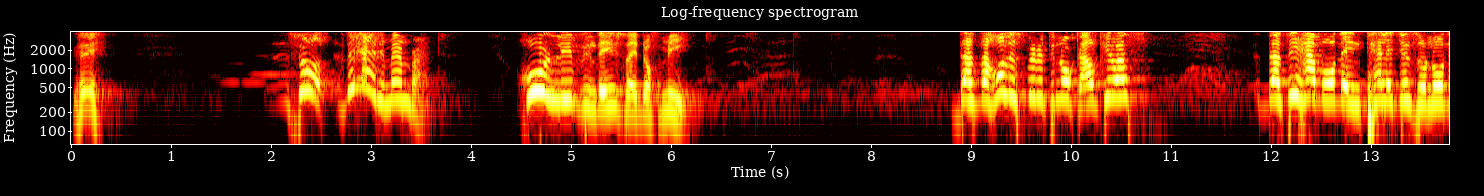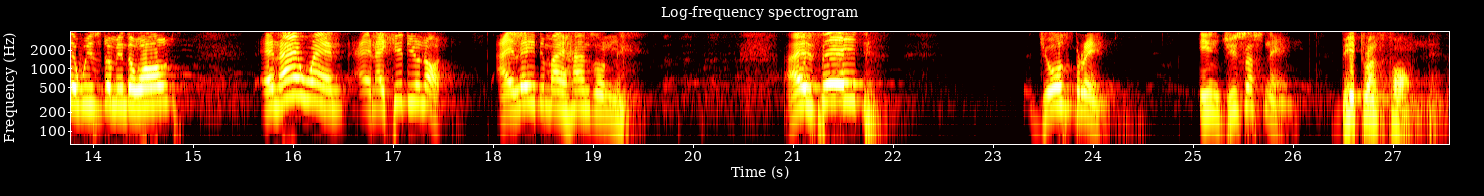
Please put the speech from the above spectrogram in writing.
Hey. So then I remembered who lives in the inside of me? Does the Holy Spirit know calculus? Does he have all the intelligence or know the wisdom in the world? And I went, and I kid you not, I laid my hands on me. I said, Joe's brain, in Jesus' name, be transformed.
